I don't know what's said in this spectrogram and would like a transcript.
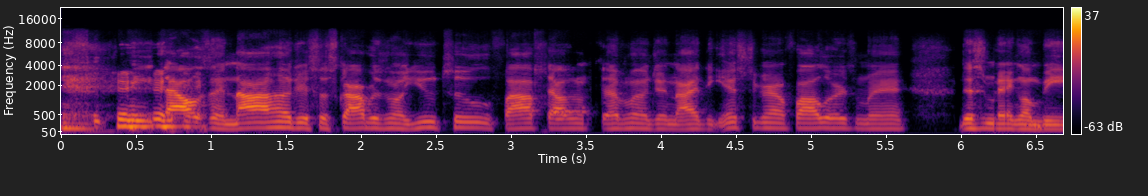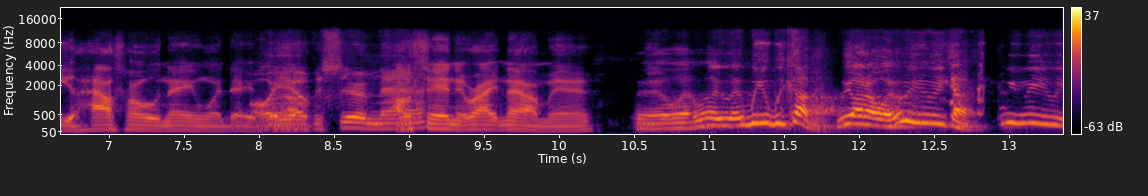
16,900 subscribers on YouTube, 5,790 Instagram followers, man. This man gonna be a household name one day. Oh bro. yeah, for sure, man. I'm saying it right now, man. We, we, we, we coming. We on our way. We, we coming. We, we, we,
